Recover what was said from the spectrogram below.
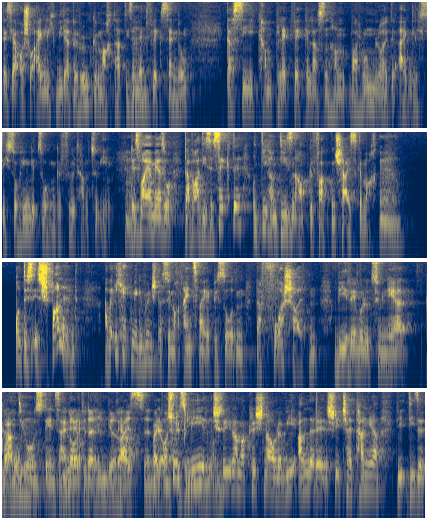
das ja auch schon eigentlich wieder berühmt gemacht hat, diese mhm. Netflix-Sendung, dass sie komplett weggelassen haben, warum Leute eigentlich sich so hingezogen gefühlt haben zu ihm. Mhm. Das war ja mehr so, da war diese Sekte und die haben diesen abgefuckten Scheiß gemacht. Mhm. Und das ist spannend, aber ich hätte mir gewünscht, dass sie noch ein, zwei Episoden davor schalten, wie revolutionär grandios, den seine Leute dahin gereist ja, sind. Weil Osho ist wie Sri Ramakrishna oder wie andere, Sri Chaitanya, die, diese,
